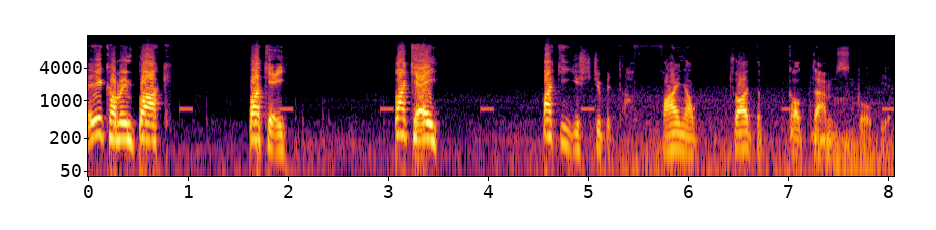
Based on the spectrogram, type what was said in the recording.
Are you coming back? Bucky? Bucky? Bucky, you stupid... Oh, fine, I'll drive the goddamn Scorpion.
